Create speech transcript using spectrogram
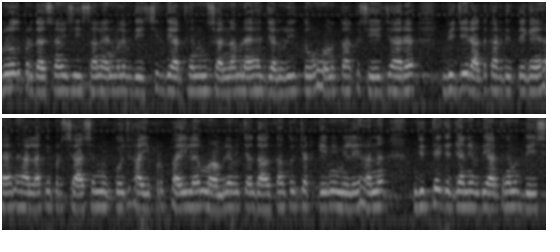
ਵਿਰੋਧ ਪ੍ਰਦਰਸ਼ਨਾਂ ਵਿੱਚ ਹਿੱਸਾ ਲੈਣ ਵਾਲੇ ਵਿਦੇਸ਼ੀ ਵਿਦਿਆਰਥੀਆਂ ਨੂੰ ਨਿਸ਼ਾਨਾ ਬਣਾਇਆ ਹੈ। ਜਨਵਰੀ ਤੋਂ ਹੁਣ ਤੱਕ 6000 ਵੀਜ਼ੇ ਰੱਦ ਕਰ ਦਿੱਤੇ ਗਏ ਹਨ। ਹਾਲਾਂਕਿ ਪ੍ਰਸ਼ਾਸਨ ਨੂੰ ਕੁਝ ਹਾਈ ਪ੍ਰੋਫਾਈਲ ਮਾਮਲਿਆਂ ਵਿੱਚ ਅਦਾਲਤਾਂ ਤੋਂ ਝਟਕੇ ਵੀ ਮਿਲੇ ਹਨ, ਜਿੱਥੇ ਜੱਜਾਂ ਨੇ ਵਿਦਿਆਰਥੀਆਂ ਨੂੰ ਦੇਸ਼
